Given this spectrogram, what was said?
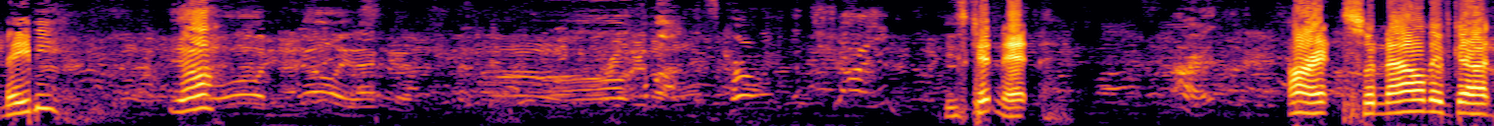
Maybe. Yeah. He's getting it. All right. So now they've got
